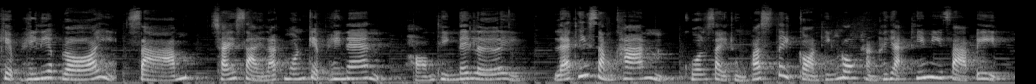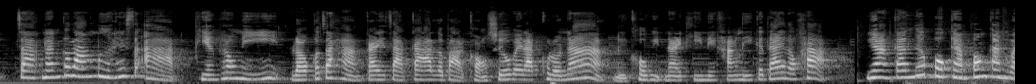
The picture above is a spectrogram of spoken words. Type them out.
เก็บให้เรียบร้อย 3. ใช้สายรัดม้วนเก็บให้แน่น พร้อมทิ้งได้เลย และที่สำคัญ ควรใส่ถุงพลาสติกก่อนทิ้งลงถังขยะที่มีฝาปิด จากนั้นก็ล้างมือให้สะอาด เพียงเท่านี้เราก็จะห่างไกลจากการระบาดของเชื้อไวรัสโคโรนาหรือโควิด -19 ในครั้งนี้ก็ได้แล้วค่ะ อย่างการเลือกโปรแกรมป้องกันไว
